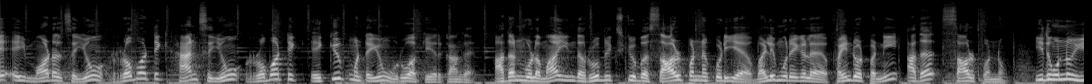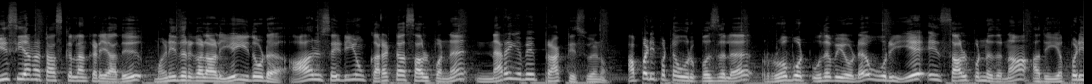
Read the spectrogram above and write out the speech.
ஏஐ மாடல்ஸையும் ரோபோட்டிக் ஹேண்ட்ஸையும் ரோபோட்டிக் எக்யூப்மெண்ட்டையும் உருவாக்கியிருக்காங்க. அதன் மூலமா இந்த ரூபிக்ஸ் கியூபை சால்வ் பண்ணக்கூடிய வழிமுறைகளை ஃபைண்ட் அவுட் பண்ணி அதை சால்வ் பண்ணும். இது ஒன்றும் ஈஸியான டாஸ்க் எல்லாம் கிடையாது. மனிதர்களாலேயே இதோட ஆறு சைடையும் கரெக்டாக சால்வ் பண்ண நிறையவே ப்ராக்டிஸ் வேணும். அப்படிப்பட்ட ஒரு பஸ்ஸில் ரோபோட் உதவியோட ஒரு ஏஐ சால்வ் பண்ணுதுன்னா அது எப்படி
